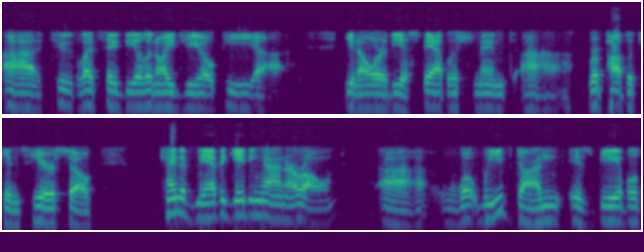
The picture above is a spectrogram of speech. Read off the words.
uh, to, let's say, the Illinois GOP, uh, you know, or the establishment uh, Republicans here. So, kind of navigating on our own. Uh, what we've done is be able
